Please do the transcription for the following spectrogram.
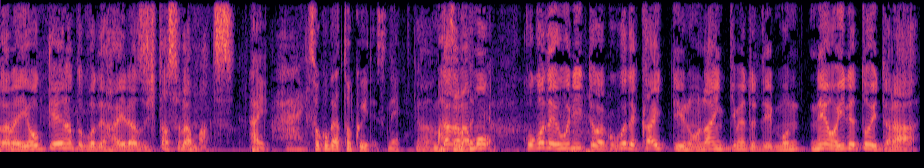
から余計なところで入らずひたすら待つ。はい。はいそこが得意ですね。だからもう、ここで売りとか、ここで買いっていうのをライン決めといて、もう値を入れといたら、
